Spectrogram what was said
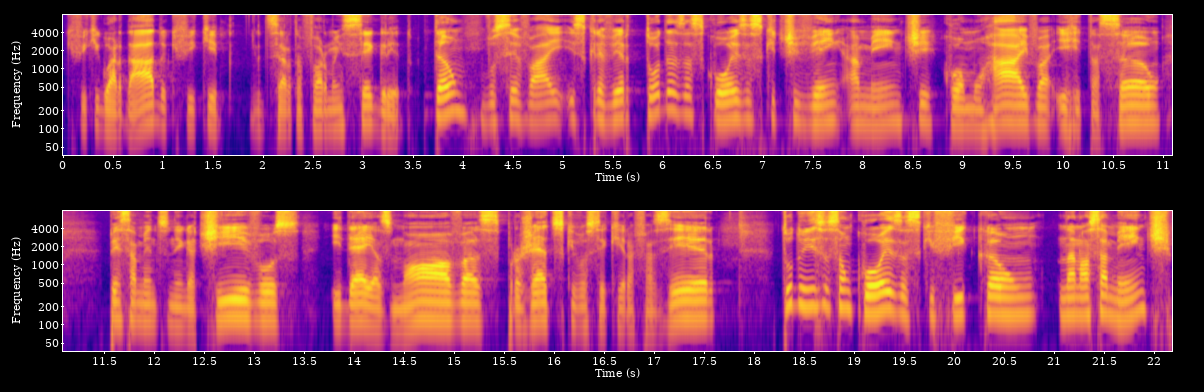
que fique guardado, que fique de certa forma em segredo. Então, você vai escrever todas as coisas que te vêm à mente, como raiva, irritação, pensamentos negativos, ideias novas, projetos que você queira fazer. Tudo isso são coisas que ficam na nossa mente.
